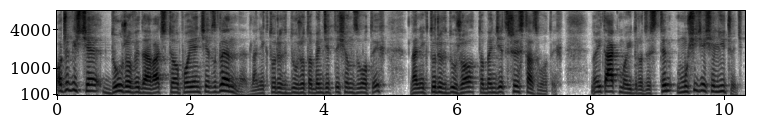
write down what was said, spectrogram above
Oczywiście dużo wydawać to pojęcie względne. Dla niektórych dużo to będzie 1000 zł, dla niektórych dużo to będzie 300 zł. No i tak, moi drodzy, z tym musicie się liczyć,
